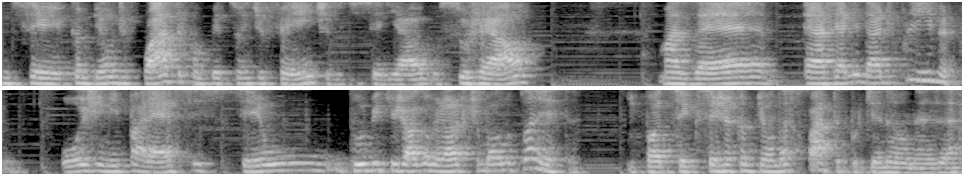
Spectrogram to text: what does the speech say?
em ser campeão de quatro competições diferentes, o que seria algo surreal mas é, é a realidade para o Liverpool. Hoje me parece ser o clube que joga o melhor futebol do planeta. E pode ser que seja campeão das quatro, por que não, né, Zé?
